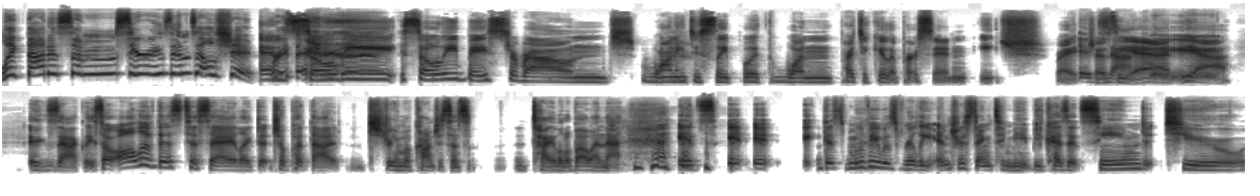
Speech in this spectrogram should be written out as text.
Like that is some serious incel shit. and right solely solely based around wanting to sleep with one particular person each, right, Josie? And Exactly. yeah, Exactly. So all of this to say, like to, to put that stream of consciousness, tie a little bow in that. It's it, it it this movie was really interesting to me because it seemed to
